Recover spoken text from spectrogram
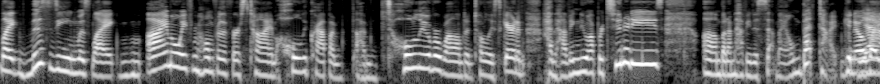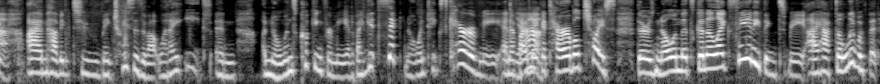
like this zine was like I'm away from home for the first time. Holy crap i'm i'm totally overwhelmed and totally scared. I'm, I'm having new opportunities um, but i'm having to set my own bedtime you know? Yeah. like i'm having to make choices about what i eat and no one's cooking for me and if i get sick no one takes care of me and if i make a terrible choice there's no one that's gonna like say anything to me. I have to live with it.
